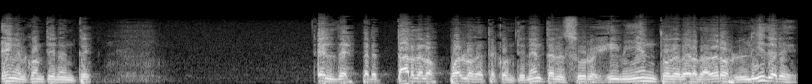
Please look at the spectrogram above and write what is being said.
en el continente, el despertar de los pueblos de este continente, el surgimiento de verdaderos líderes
